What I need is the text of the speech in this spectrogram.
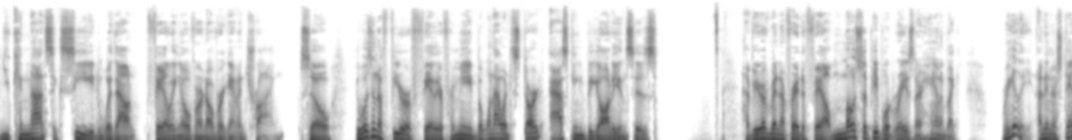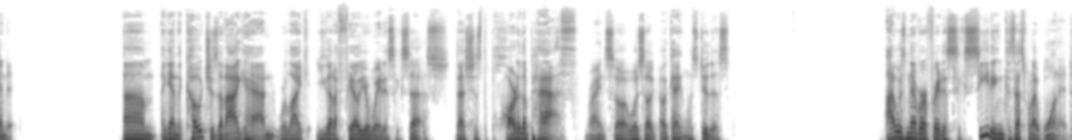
you cannot succeed without failing over and over again and trying. So it wasn't a fear of failure for me. But when I would start asking big audiences, have you ever been afraid to fail? Most of the people would raise their hand. I'm like, really? I didn't understand it. Um, again, the coaches that I had were like, you got to fail your way to success. That's just part of the path, right? So it was like, okay, let's do this. I was never afraid of succeeding because that's what I wanted.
